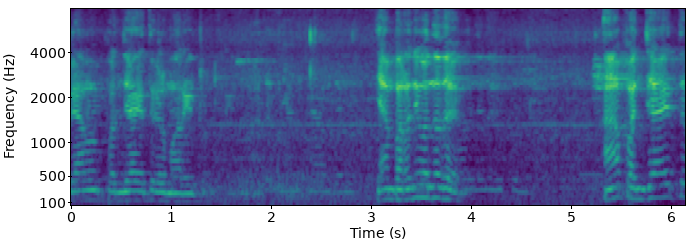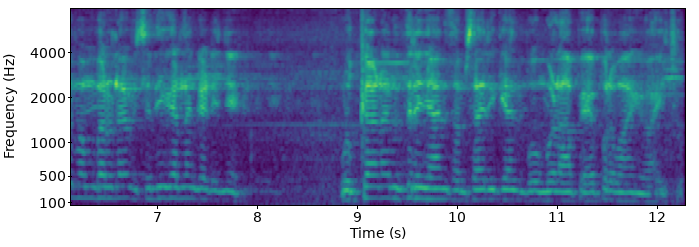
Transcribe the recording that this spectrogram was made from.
ഗ്രാമപഞ്ചായത്തുകൾ മാറിയിട്ടുണ്ട്. ഞാൻ പറഞ്ഞു വന്നത് ആ പഞ്ചായത്ത് മെമ്പറുടെ വിശദീകരണം കഴിഞ്ഞ് ഉദ്ഘാടനത്തിന് ഞാൻ സംസാരിക്കാൻ പോകുമ്പോൾ ആ പേപ്പർ വാങ്ങി വായിച്ചു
